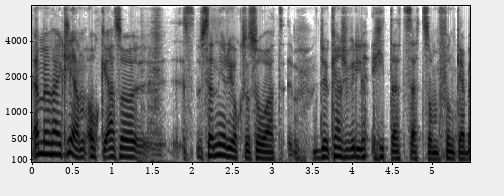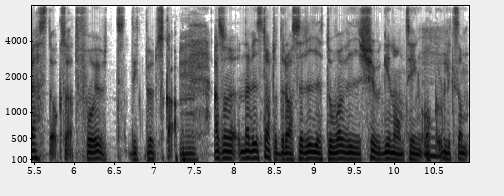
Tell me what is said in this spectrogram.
Mm. Ja men verkligen. Och alltså, sen är det ju också så att eh, du kanske vill hitta ett sätt som funkar bäst också, att få ut ditt budskap. Mm. Alltså när vi startade raseriet, då var vi 20 någonting och Mm. liksom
